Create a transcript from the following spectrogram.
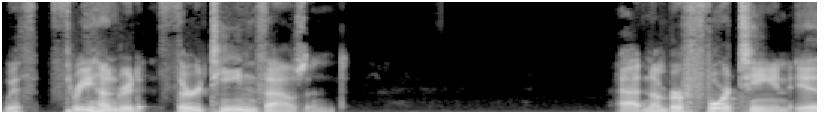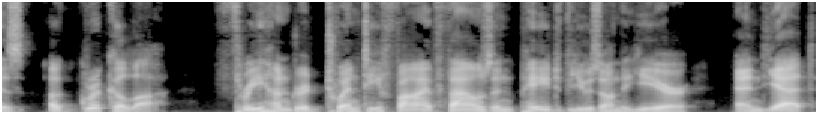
with 313,000. At number 14 is Agricola, 325,000 page views on the year, and yet,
